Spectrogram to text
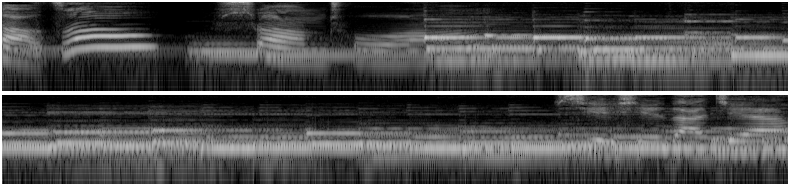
早早上床。谢谢大家。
